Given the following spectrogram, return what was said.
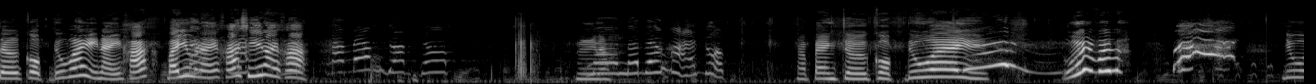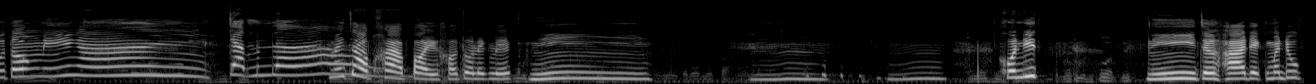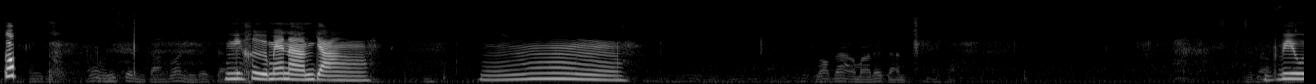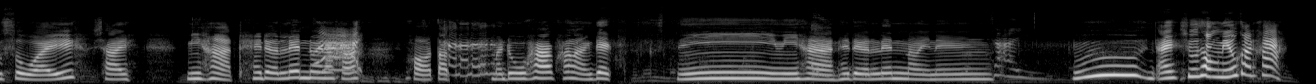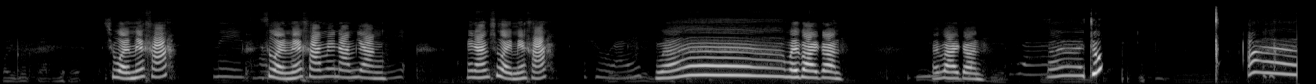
เจอกบด้วยไหนคะใบร์ทอยู่ไหนคะ ชี้หน่อยค่ะนี่นะน้าแบงค์หายจบนาแปงเจอกบด้วยอุ้ยไปละอยู่ตรงนี้ไง จับมันเลย ไม่จับค่ะ ปล่อยเขาตัวเล็กๆ นี่อืมอืมคนที่ นี่เจอพาเด็กมาดูกบ นี่คือแม่น้ำยังอืมรอบหน้าเอามาด้วยกันวิวสวยชายมีหาดให้เดินเล่นด้วยนะคะ ขอตัดมาดูภาพข้างหลังเด็ก นี่มีหาดให้เดินเล่นหน่อยนึงใช่อู้ไอชูสองนิ้วก่อนค่ะ สวยไหมคะนี่ค่ะสวยไหมคะแม่น้ำยัง แม่น้ำสวยไหมคะสวย ว้าวบายบายก่อนบายบายก่อนบายจุ๊บ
